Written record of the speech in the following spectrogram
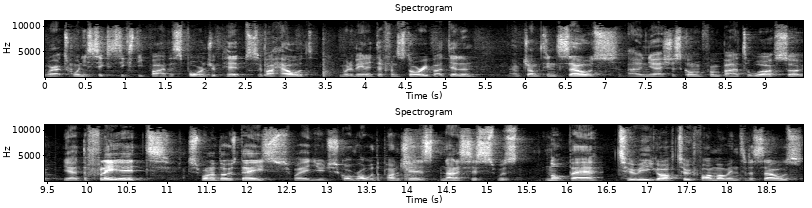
We're at 26.65. That's 400 pips. If I held, it would have been a different story, but I didn't. I've jumped in sales and yeah, it's just gone from bad to worse. So yeah, deflated. Just one of those days where you just got to roll with the punches. Analysis was not there. Too eager, too FOMO into the sales.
